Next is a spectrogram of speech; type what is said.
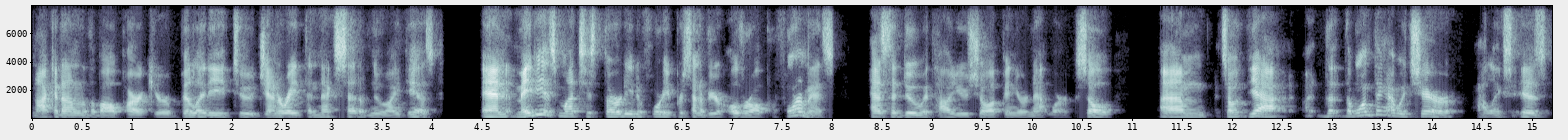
knock it out of the ballpark, your ability to generate the next set of new ideas. And maybe as much as 30 to 40% of your overall performance has to do with how you show up in your network. So, um, so yeah, uh, the, the one thing I would share, Alex, is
